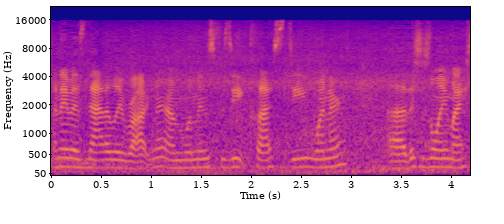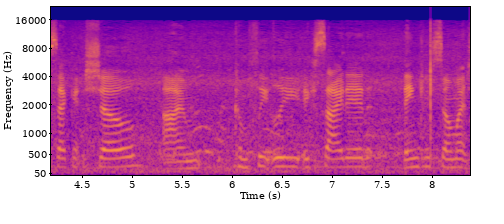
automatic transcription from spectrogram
My name is Natalie Rockner. I'm Women's Physique Class D winner. Uh, this is only my second show. I'm completely excited. Thank you so much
